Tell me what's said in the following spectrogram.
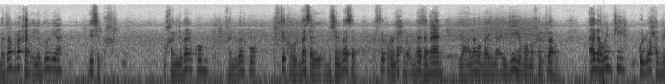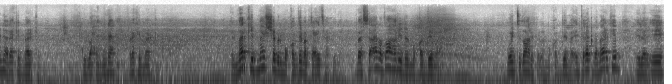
ما دام ركن إلى الدنيا نسي الآخرة وخلي بالكم خلي بالكم افتكروا المثل مش المثل. افتكروا اللي إحنا قلناه زمان يعلموا بين أيديهم وما خلفهم. أنا وأنتي كل واحد منا راكب مركب. كل واحد منا راكب مركب. المركب ماشية بالمقدمة بتاعتها كده بس أنا ظهري للمقدمة. وانت ظهرك إلى المقدمة. أنت راكبة مركب إلى الإيه؟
